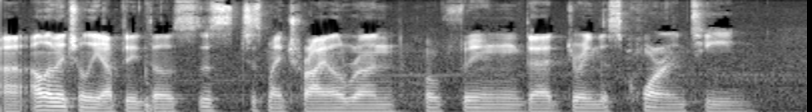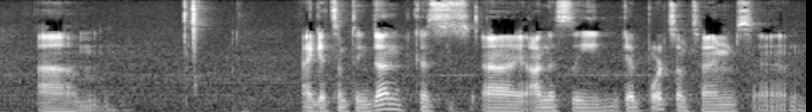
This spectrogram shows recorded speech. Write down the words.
uh, I'll eventually update those. This is just my trial run, hoping that during this quarantine, um, I get something done because I honestly get bored sometimes and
